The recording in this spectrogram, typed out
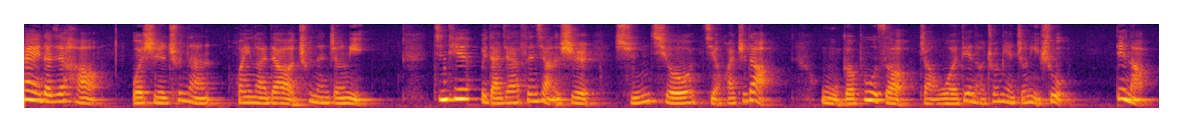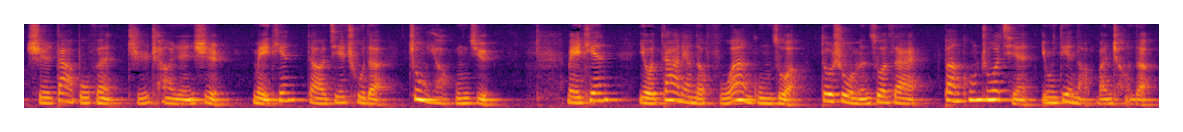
嗨，大家好，我是春楠，欢迎来到春楠整理。今天为大家分享的是寻求简化之道，五个步骤掌握电脑桌面整理术。电脑是大部分职场人士每天都要接触的重要工具，每天有大量的伏案工作都是我们坐在办公桌前用电脑完成的。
